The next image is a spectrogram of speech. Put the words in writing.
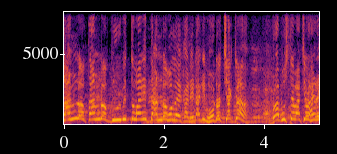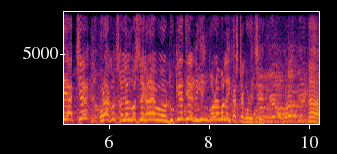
তাণ্ডব তাণ্ডব, দুর্বৃত্ত বাহিনীর তাণ্ডব হলো এখানে। এটা কি ভোট হচ্ছে একটা? ওরা বুঝতে পারছে, ওরা হেরে যাচ্ছে। ওরা এখন সজল ঘোষকে এখানে ঢুকিয়ে দিয়ে রিগিং করে বলে এই কাজটা করেছে। হ্যাঁ।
